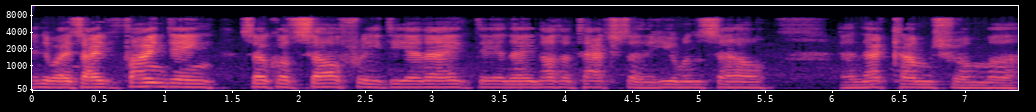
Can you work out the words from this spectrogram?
anyways, I'm finding so-called cell-free DNA, DNA not attached to the human cell, and that comes from uh,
